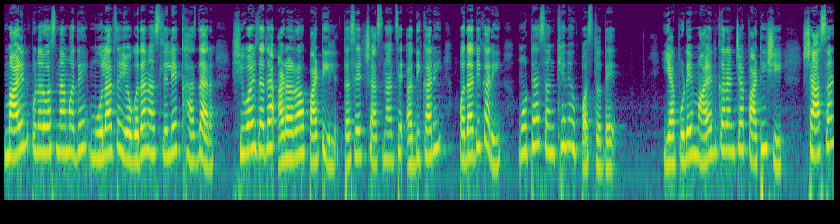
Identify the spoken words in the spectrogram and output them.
माळीन पुनर्वसनामध्ये मोलाचं योगदान असलेले खासदार शिवाजीदादा आढळराव पाटील तसेच शासनाचे अधिकारी पदाधिकारी मोठ्या संख्येने उपस्थित होते. यापुढे माळेनकरांच्या पाठीशी शासन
